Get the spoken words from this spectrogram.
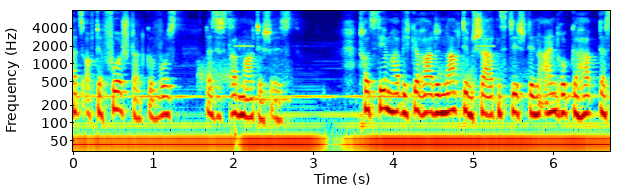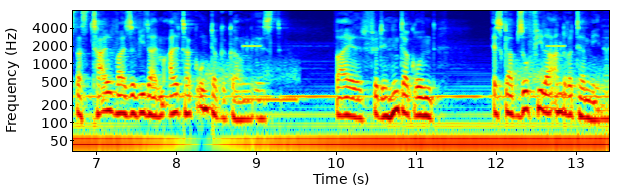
hat es auch der Vorstand gewusst, dass es dramatisch ist. Trotzdem habe ich gerade nach dem Schadenstisch den Eindruck gehabt, dass das teilweise wieder im Alltag untergegangen ist. Weil für den Hintergrund, Es gab so viele andere Termine.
